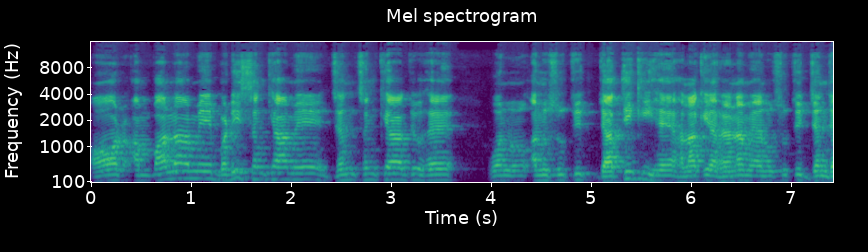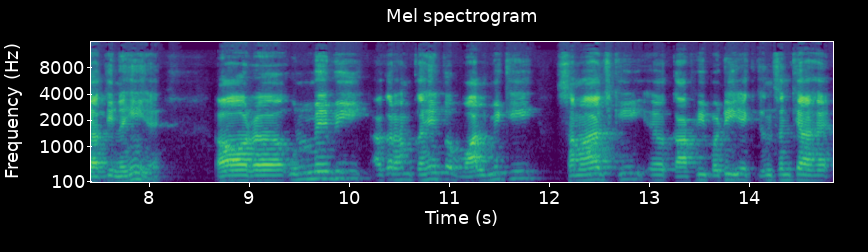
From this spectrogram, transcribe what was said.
और अंबाला में बड़ी संख्या में जनसंख्या जो है, वो अनुसूचित जाति की है। हालाँकि हरियाणा में अनुसूचित जनजाति नहीं है। और, उनमें भी अगर हम कहें तो वाल्मीकि समाज की काफ़ी बड़ी एक जनसंख्या है।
